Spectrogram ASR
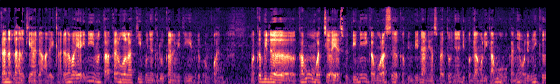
kanat laha al-qiyada 'alayka. Dalam ayat ini meletakkan lelaki punya kedudukan lebih tinggi daripada perempuan. Maka bila kamu membaca ayat seperti ini Kamu rasa kepimpinan yang sepatutnya dipegang oleh kamu Bukannya oleh mereka.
